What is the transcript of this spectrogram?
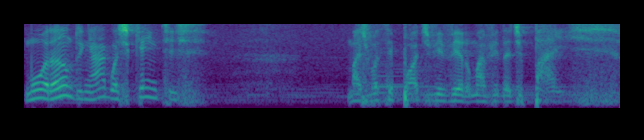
morando em águas quentes, mas você pode viver uma vida de paz.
